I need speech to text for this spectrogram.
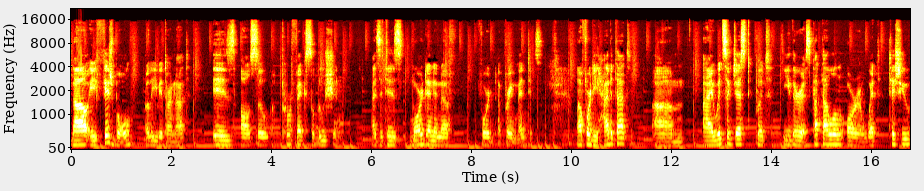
Now a fishbowl, believe it or not, is also a perfect solution as it is more than enough for a praying mantis. Now for the habitat, um, I would suggest put either a scott towel or a wet tissue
